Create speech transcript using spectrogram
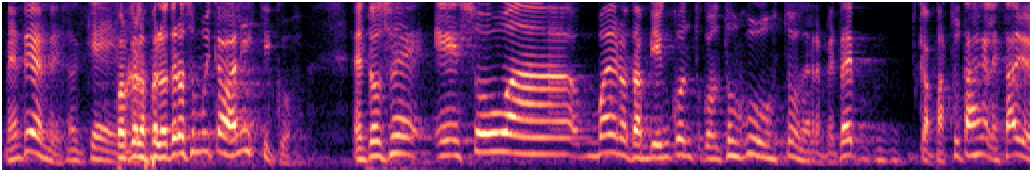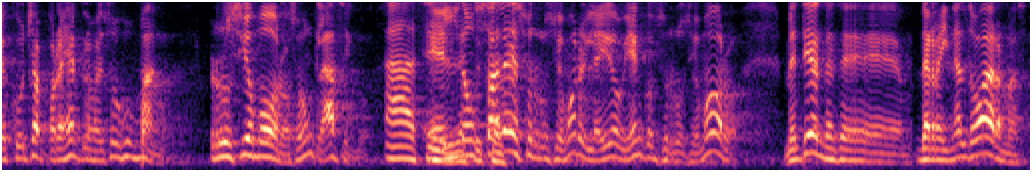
¿Me entiendes? Ok. Porque los peloteros son muy cabalísticos. Entonces, eso va, bueno, también con, con tus gustos. De repente, capaz tú estás en el estadio y escuchas, por ejemplo, Jesús Guzmán, Rucio Moro, son un clásico. Ah, sí, Él no escuché. sale de su Rucio Moro y le ha ido bien con su Rucio Moro. ¿Me entiendes? De, de Reinaldo Armas.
